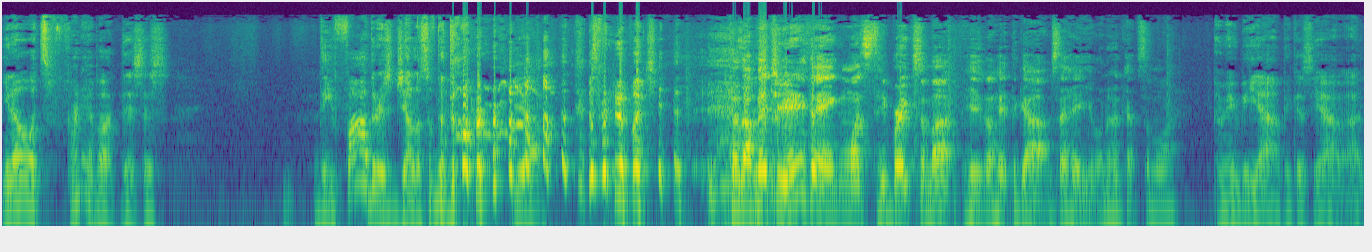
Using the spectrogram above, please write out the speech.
You know what's funny about this is the father is jealous of the daughter. Yeah. That's pretty much it. Because I bet you anything, once he breaks them up, he's gonna hit the guy up and say, "Hey, you want to hook up some more?" Maybe yeah, because yeah, uh,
